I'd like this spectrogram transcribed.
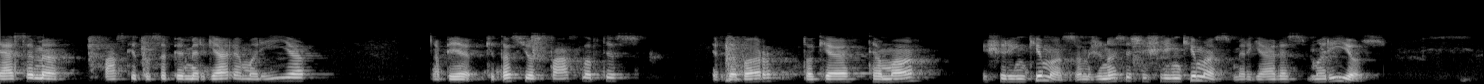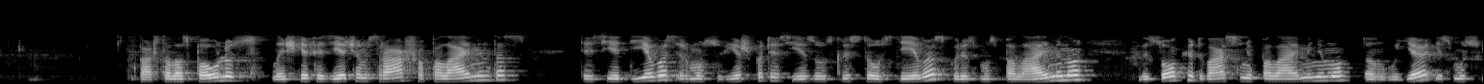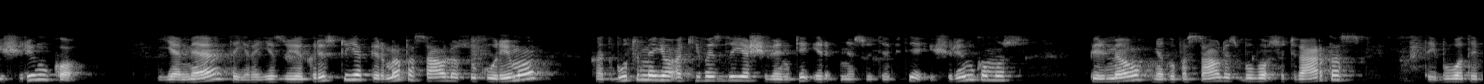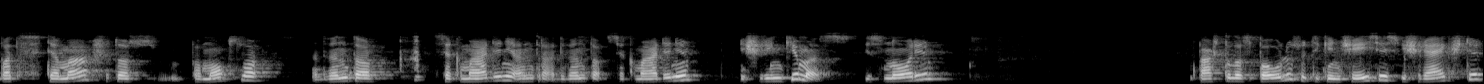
tęsėme paskaitas apie mergelę Mariją, apie kitas jos paslaptis. Ir dabar tokia tema - išrinkimas, amžinasis išrinkimas mergelės Marijos. Paštalas Paulius laiškė feziečiams rašo palaimintas, tiesie Dievas ir mūsų viešpatės Jėzaus Kristaus tėvas, kuris mus palaimino visokių dvasinių palaiminimų danguje, jis mus išrinko. Jame, tai yra Jėzuje Kristuje, pirma pasaulio sukūrimo, kad būtume jo akivaizdoje šventi ir nesutepti. Išrinko mus pirmiau, negu pasaulis buvo sutvertas. Tai buvo taip pat tema šitos pamokslo Advento sekmadienį, antrą Advento sekmadienį. Išrinkimas. Jis nori Paštalas Paulius su tikinčiaisiais išreikšti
